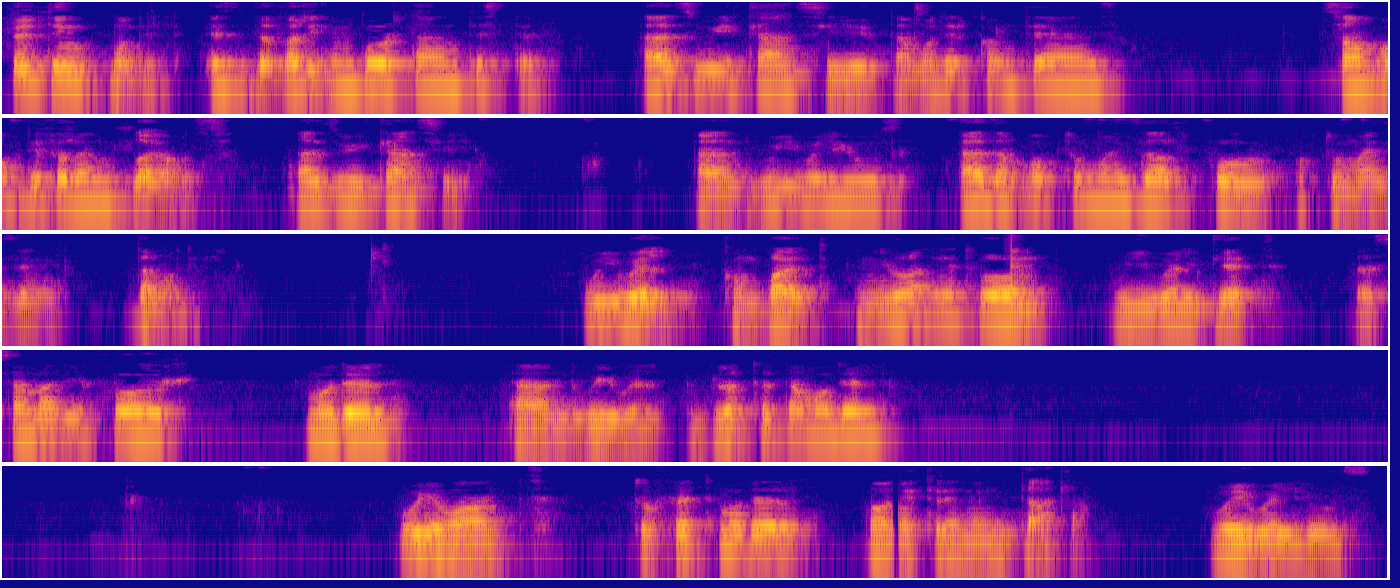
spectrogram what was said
Building model is the very important step. As we can see, the model contains some of different layers, as we can see. And we will use Adam Optimizer for optimizing the model. We will compile neural network and we will get a summary for model and we will plot the model we want to fit model on a training data. We will use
